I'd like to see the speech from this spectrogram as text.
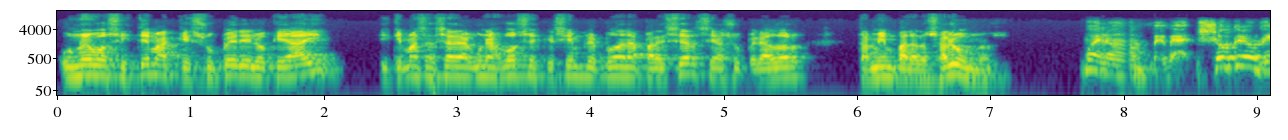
un nuevo sistema que supere lo que hay y que más allá de algunas voces que siempre puedan aparecer, sea superador también para los alumnos? Bueno, yo creo que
